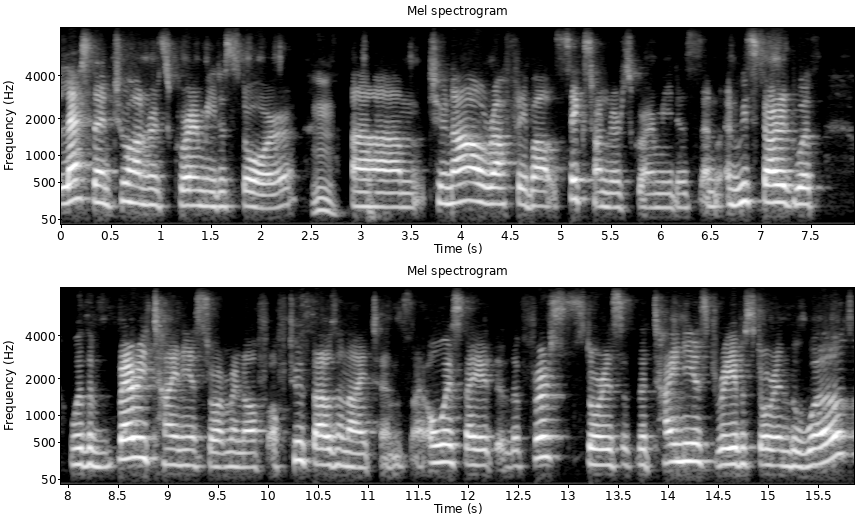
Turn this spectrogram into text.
less than 200 square meter store mm. um, to now roughly about 600 square meters. And, and we started with with a very tiny assortment of, of 2000 items. I always say the first store is the tiniest rewe store in the world.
